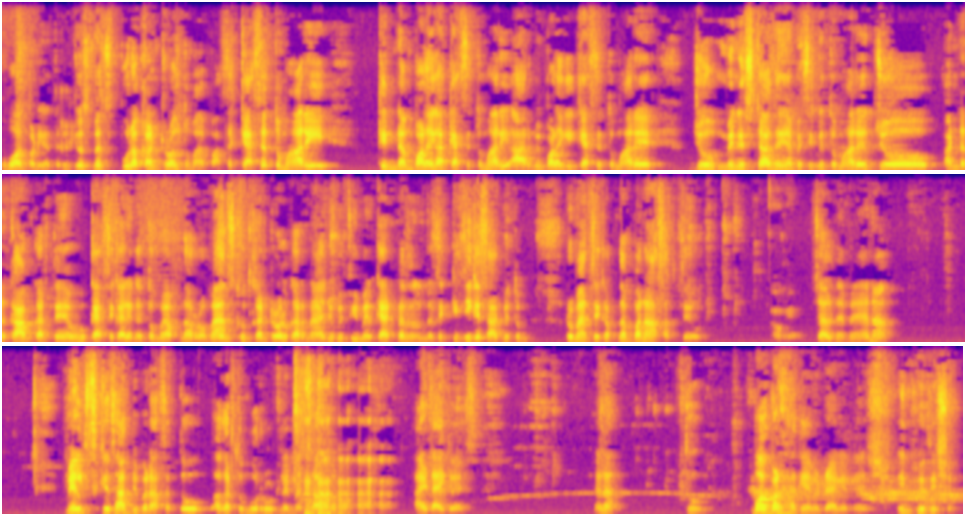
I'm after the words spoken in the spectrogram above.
वो बहुत बढ़िया था क्योंकि उसमें पूरा कंट्रोल तुम्हारे पास है। कैसे तुम्हारी किंगडम बढ़ेगा कैसे तुम्हारी आर्मी बढ़ेगी कैसे तुम्हारे जो मिनिस्टर्स हैं या बेसिकली तुम्हारे जो अंडर काम करते हैं वो कैसे करेंगे? तुम्हें अपना रोमांस खुद कंट्रोल करना है जो भी फीमेल कैरेक्टर्स हैं उनमें से किसी के साथ भी तुम रोमांस एक अपना बना सकते हो। ओके चलने में है ना? मिल्क्स के साथ भी बना सकते हो अगर तुम वो रूट लेना चाहो तो। आई डाइग्रेस है ना? तो बहुत बढ़िया गेम है ड्रैगन एज इंक्विजिशन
